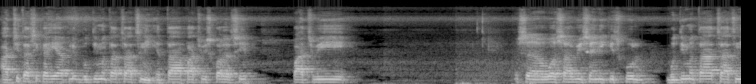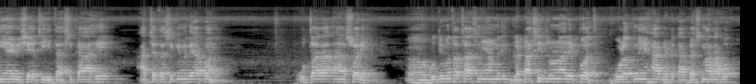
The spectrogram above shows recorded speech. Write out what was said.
आजची तासिका ही आपली बुद्धिमत्ता चाचणी इयत्ता पाचवी स्कॉलरशिप पाचवी स व सहावी सैनिकी स्कूल बुद्धिमत्ता चाचणी या विषयाची ही तासिका आहे. आजच्या तासिकेमध्ये आपण उतारा सॉरी बुद्धिमत्ता चाचणी यामध्ये गटाशी जुळणारे पद ओळखणे हा घटक अभ्यासणार आहोत.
